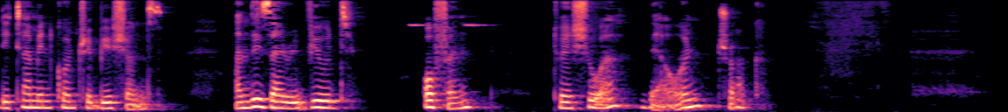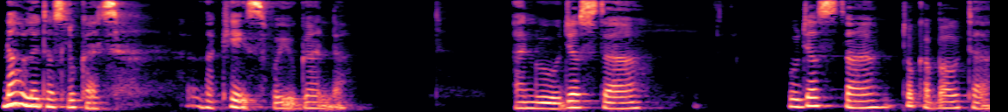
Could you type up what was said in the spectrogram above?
determined contributions, and these are reviewed often to ensure they are on track. Now let us look at the case for Uganda, and we'll just uh, we'll just uh, talk about uh,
